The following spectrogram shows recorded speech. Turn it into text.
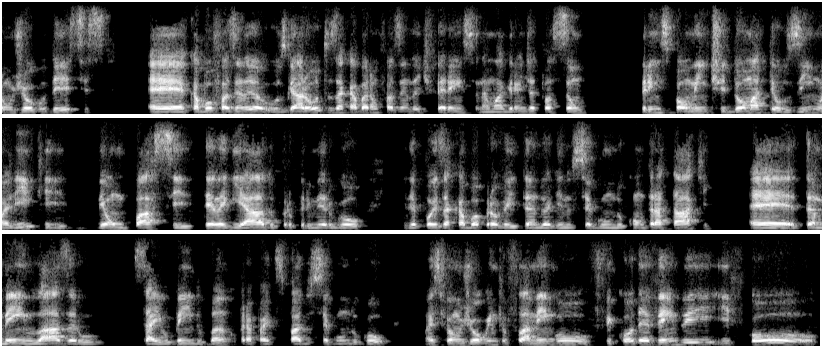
um jogo desses. É, acabou fazendo, os garotos acabaram fazendo a diferença, né? Uma grande atuação principalmente do Mateuzinho ali, que deu um passe teleguiado para o primeiro gol e depois acabou aproveitando ali no segundo contra-ataque. É, também o Lázaro saiu bem do banco para participar do segundo gol. mas foi um jogo em que o Flamengo ficou devendo e, e ficou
